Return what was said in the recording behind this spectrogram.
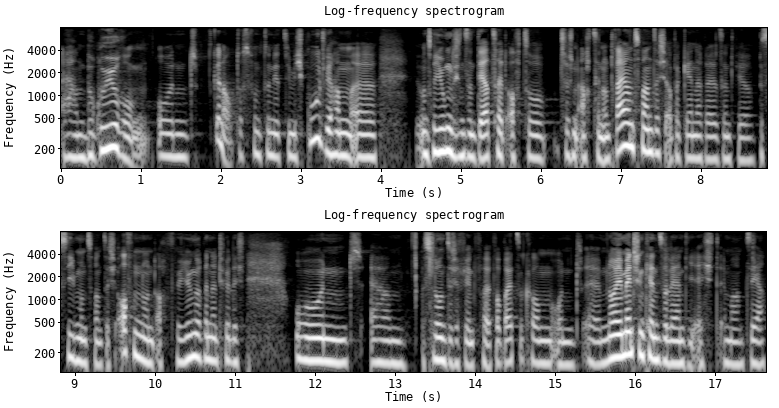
ähm, Berührung. Und genau, das funktioniert ziemlich gut. Wir haben äh, Unsere Jugendlichen sind derzeit oft so zwischen 18 und 23, aber generell sind wir bis 27 offen und auch für Jüngere natürlich. Und ähm, es lohnt sich auf jeden Fall vorbeizukommen und ähm, neue Menschen kennenzulernen, die echt immer sehr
